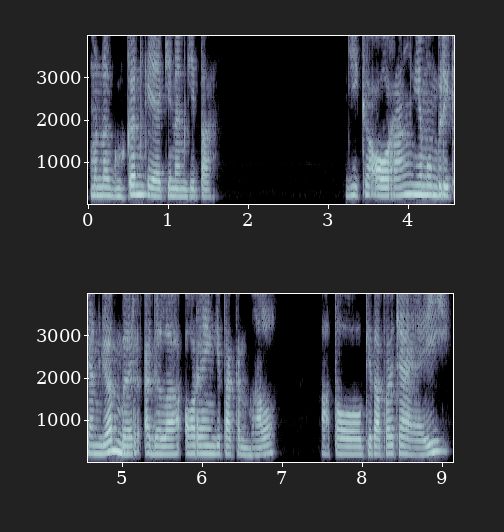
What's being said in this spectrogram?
meneguhkan keyakinan kita. Jika orang yang memberikan gambar adalah orang yang kita kenal atau kita percayai,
